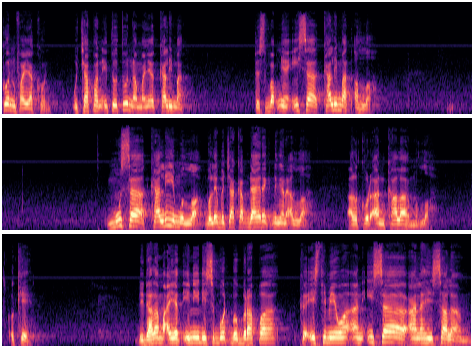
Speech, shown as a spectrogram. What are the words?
kun fayakun. Ucapan itu tu namanya kalimat. Itu sebabnya Isa kalimat Allah. Musa kalimullah. Boleh bercakap direct dengan Allah. Al-Quran kalamullah. Okey. Di dalam ayat ini disebut beberapa keistimewaan Isa alaihissalam.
